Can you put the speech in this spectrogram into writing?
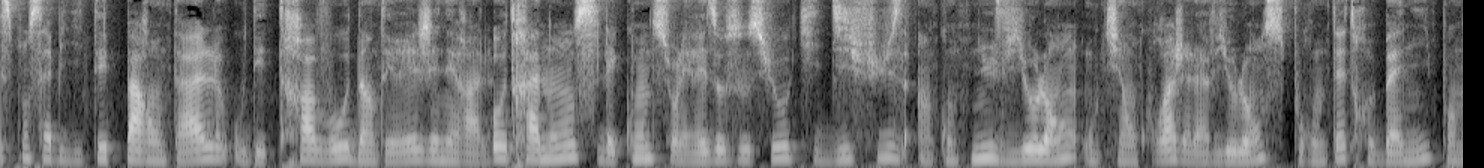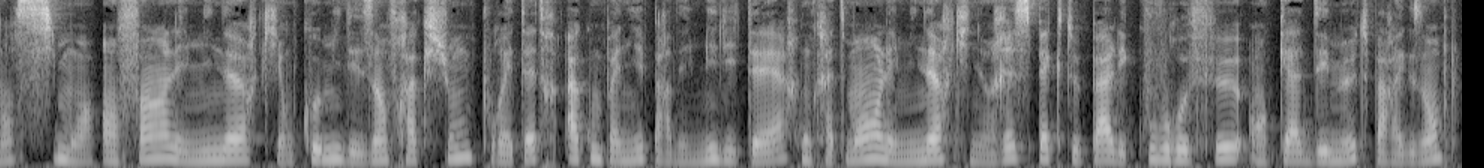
responsabilité parentale ou des travaux d'intérêt général. Autre annonce, les comptes sur les réseaux sociaux qui diffusent un contenu violent ou qui encouragent à la violence pourront être bannis pendant 6 mois. Enfin, les mineurs qui ont commis des infractions pourraient être accompagnés par des militaires. Concrètement, les mineurs qui ne respectent pas les couvre-feux en cas d'émeute par exemple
